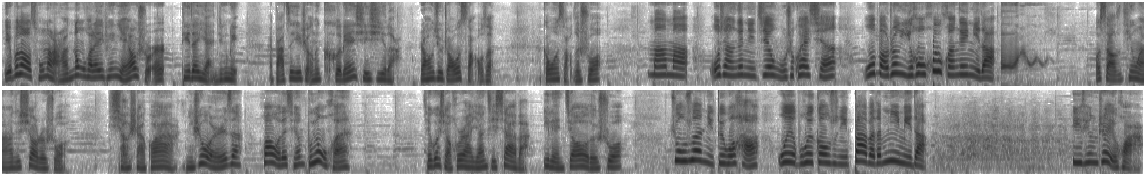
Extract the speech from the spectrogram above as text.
也不知道从哪儿啊弄回来一瓶眼药水儿，滴在眼睛里，还把自己整得可怜兮兮的，然后就找我嫂子，跟我嫂子说：“妈妈，我想跟你借五十块钱，我保证以后会还给你的。”我嫂子听完啊，就笑着说：“小傻瓜，你是我儿子，花我的钱不用还。”结果小辉啊扬起下巴，一脸骄傲地说：“就算你对我好，我也不会告诉你爸爸的秘密的。”一听这话，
